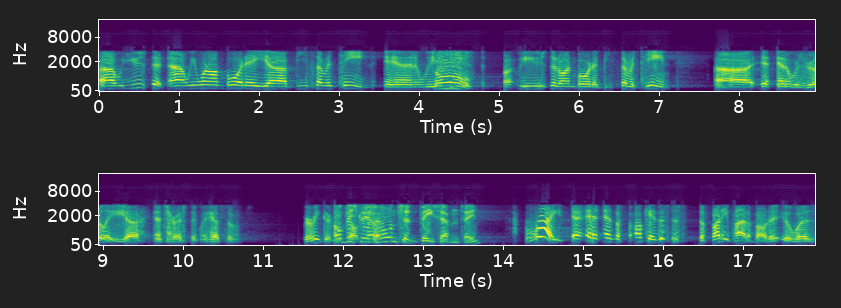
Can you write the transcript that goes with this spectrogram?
Uh, we used it. Uh, we went on board a uh, B-17, and we Oh. used it, uh, we used it on board a B-17, uh, and it was really uh, interesting. We had some very good. Obviously, a haunted B-17. Right, and, and the okay. This is the funny part about it. It was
